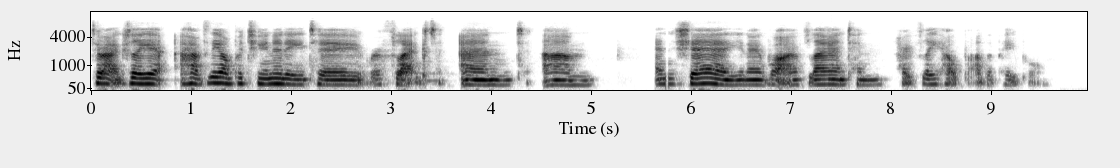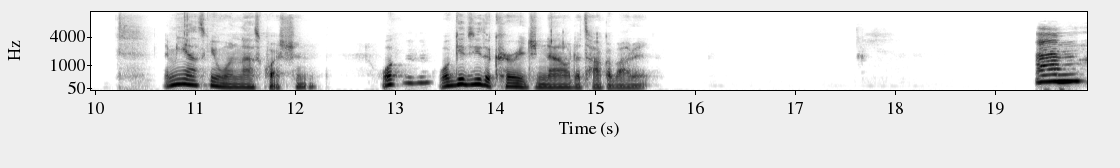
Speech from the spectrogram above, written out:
to actually have the opportunity to reflect and um, and share, you know, what I've learned and hopefully help other people. Let me ask you one last question. What mm-hmm. what gives you the courage now to talk about it? Um,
